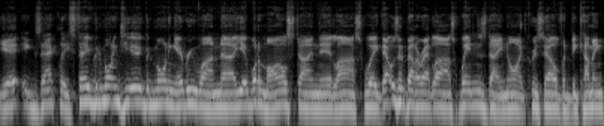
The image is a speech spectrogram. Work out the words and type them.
Yeah, exactly. Steve, good morning to you. Good morning, everyone. Uh, yeah, what a milestone there last week. That was at Ballarat last Wednesday night. Chris Alford becoming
